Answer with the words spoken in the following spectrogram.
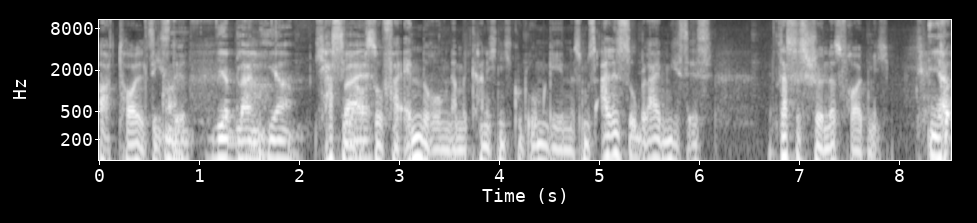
Ach, toll, siehst du. Wir bleiben hier. Ich hasse ja auch so Veränderungen, damit kann ich nicht gut umgehen. Es muss alles so bleiben, wie es ist. Das ist schön, das freut mich. Ja. Tr-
